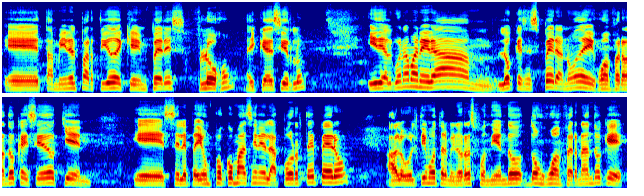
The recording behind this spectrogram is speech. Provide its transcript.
Eh, también el partido de Kevin Pérez, flojo, hay que decirlo. Y de alguna manera mm, lo que se espera ¿no? de Juan Fernando Caicedo, quien eh, se le pedía un poco más en el aporte, pero a lo último terminó respondiendo don Juan Fernando, que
